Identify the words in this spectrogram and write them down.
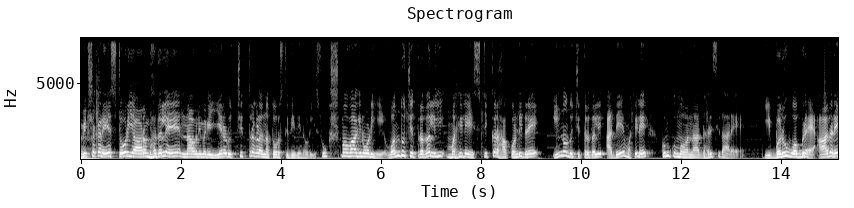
ವೀಕ್ಷಕರೇ, ಸ್ಟೋರಿಯ ಆರಂಭದಲ್ಲೇ ನಾವು ನಿಮಗೆ ಎರಡು ಚಿತ್ರಗಳನ್ನು ತೋರಿಸ್ತಿದ್ದೀವಿ ನೋಡಿ. ಸೂಕ್ಷ್ಮವಾಗಿ ನೋಡಿ ಒಂದು ಚಿತ್ರದಲ್ಲಿ ಮಹಿಳೆ ಸ್ಟಿಕ್ಕರ್ ಹಾಕ್ಕೊಂಡಿದ್ರೆ, ಇನ್ನೊಂದು ಚಿತ್ರದಲ್ಲಿ ಅದೇ ಮಹಿಳೆ ಕುಂಕುಮವನ್ನು ಧರಿಸಿದ್ದಾರೆ. ಇಬ್ಬರೂ ಒಬ್ಬರೇ ಆದರೆ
